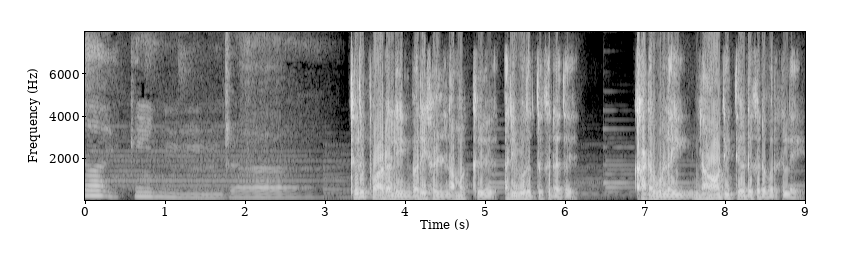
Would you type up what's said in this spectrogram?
சாய்க்கின்றார். திருப்பாடலின் வரிகள் நமக்கு அறிவுறுத்துகிறது. கடவுளை நாடி தேடுகிறவர்களே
